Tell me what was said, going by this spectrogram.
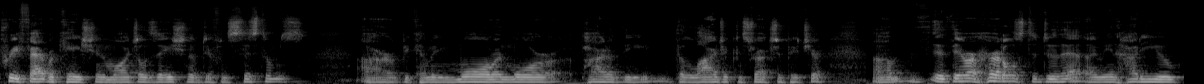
prefabrication and modularization of different systems are becoming more and more part of the, the larger construction picture. Um, th- there are hurdles to do that. I mean, how do you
